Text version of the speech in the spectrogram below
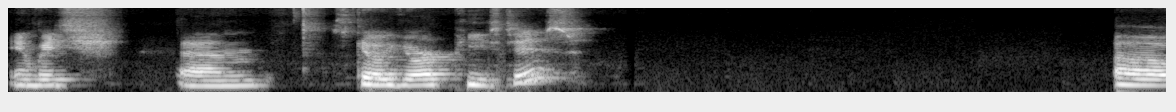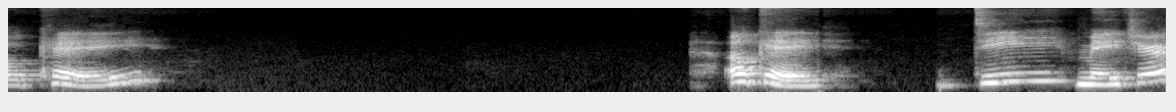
in which um, skill your piece is. Okay. Okay. D major.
